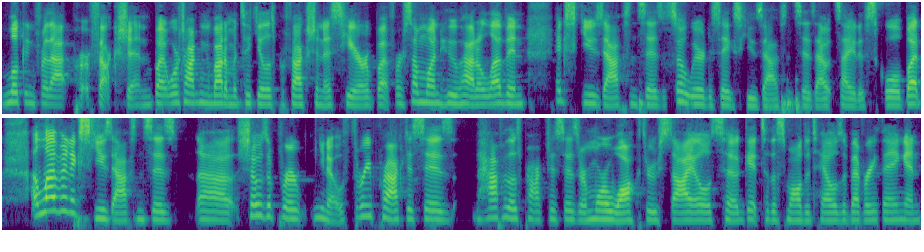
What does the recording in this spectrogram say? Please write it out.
looking for that perfection, but we're talking about a meticulous perfectionist here. But for someone who had 11 excused absences, it's so weird to say excused absences outside of school, but 11 excused absences uh, shows up for, you know, three practices. Half of those practices are more walkthrough styles to get to the small details of everything. And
